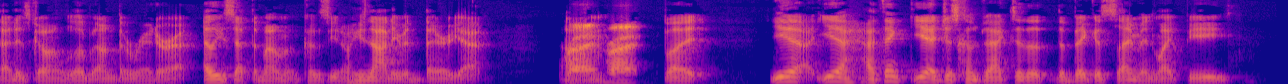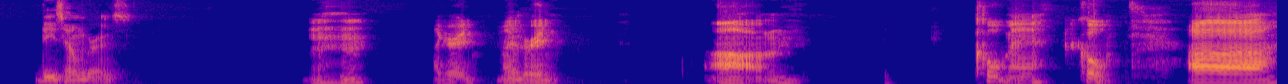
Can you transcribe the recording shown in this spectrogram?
that is going a little bit under the radar, at, at least at the moment, because you know he's not even there yet. Right, um, right. But yeah, yeah, I think yeah, it just comes back to the the biggest assignment might be these homegrowns. Mm-hmm. Agreed. Agreed. Um, cool, man. Cool. Uh,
